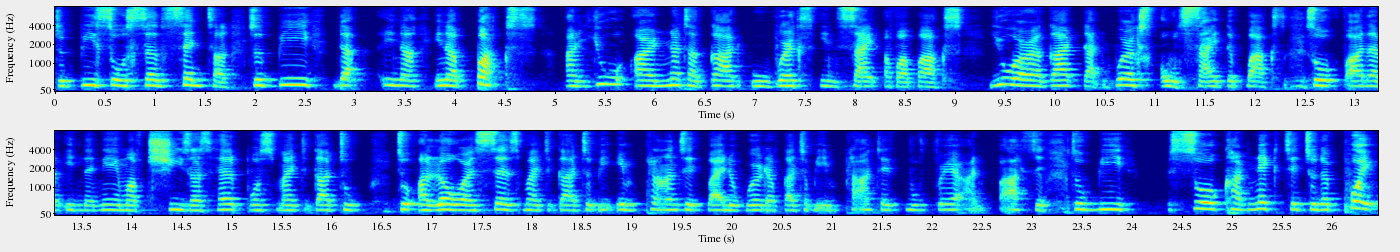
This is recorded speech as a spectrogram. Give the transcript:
to be so self-centered, to be that in a in a box. And you are not a God who works inside of a box. You are a God that works outside the box. So, Father, in the name of Jesus, help us, mighty God, to to allow ourselves, mighty God, to be implanted by the word of God, to be implanted through prayer and fasting, to be so connected to the point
